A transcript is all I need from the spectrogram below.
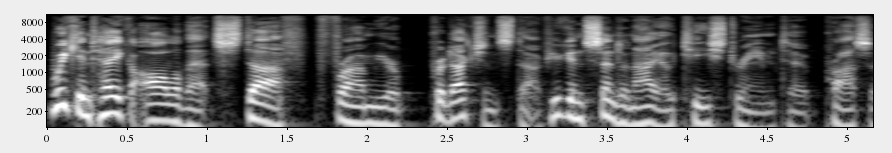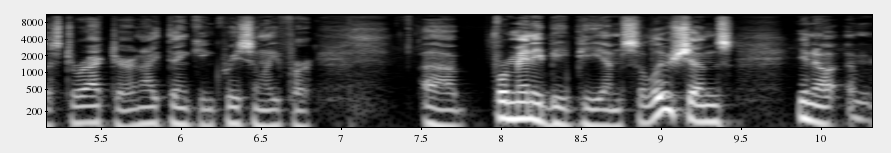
We can take all of that stuff from your production stuff. You can send an IoT stream to Process Director, and I think increasingly for uh, for many BPM solutions, you know, um,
